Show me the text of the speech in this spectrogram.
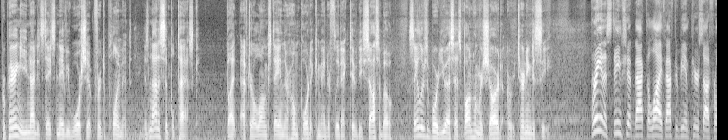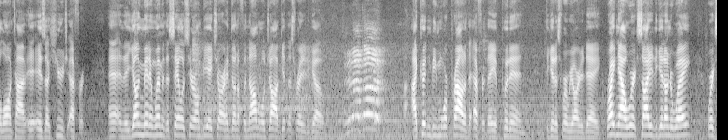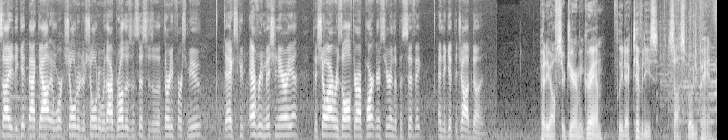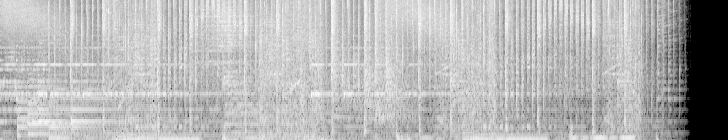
Preparing a United States Navy warship for deployment is not a simple task. But after a long stay in their home port at Commander Fleet Activity Sasebo, sailors aboard USS Bonhomme Richard are returning to sea. Bringing a steamship back to life after being pierside for a long time is a huge effort. And the young men and women, the sailors here on BHR, have done a phenomenal job getting us ready to go. I couldn't be more proud of the effort they have put in to get us where we are today. Right now, we're excited to get underway. We're excited to get back out and work shoulder to shoulder with our brothers and sisters of the 31st MEU to execute every mission area, to show our resolve to our partners here in the Pacific, and to get the job done. Petty Officer Jeremy Graham, Fleet Activities, Sasebo, Japan.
